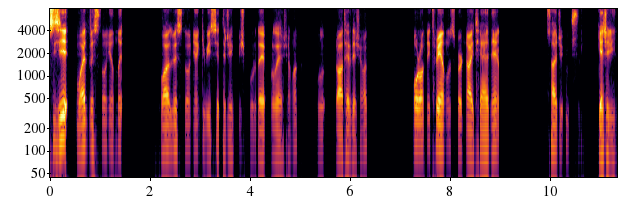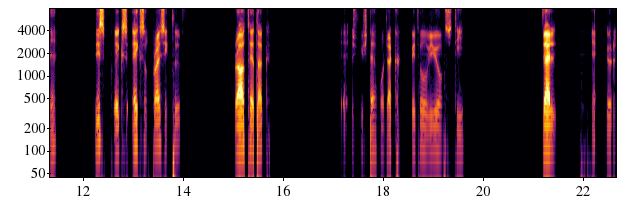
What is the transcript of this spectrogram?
Sizi Wild Westonian'lı Wild Westonian gibi hissettirecekmiş burada burada yaşamak. Bu rahat evde yaşamak. For only three emeralds per night. Yani sadece 3 geceliğine. This ex excellent price includes rahat yatak, e, işte ocak, Battle View on City, güzel e, görün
